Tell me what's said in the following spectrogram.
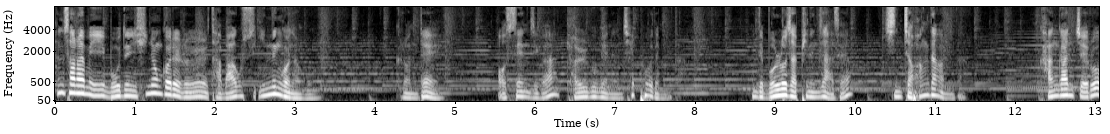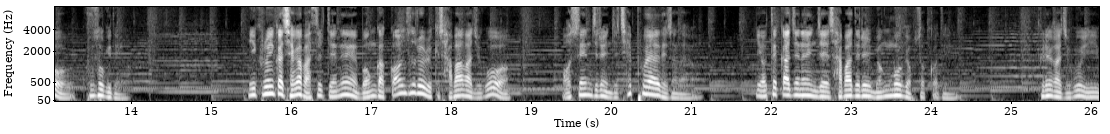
한 사람이 이 모든 신용 거래를 다 막을 수 있는 거냐고. 그런데 어센지가 결국에는 체포됩니다. 근데 뭘로 잡히는지 아세요? 진짜 황당합니다. 강간죄로 구속이 돼요. 이 그러니까 제가 봤을 때는 뭔가 건수를 이렇게 잡아가지고 어센지를 이제 체포해야 되잖아요. 여태까지는 이제 잡아들일 명목이 없었거든. 그래가지고 이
